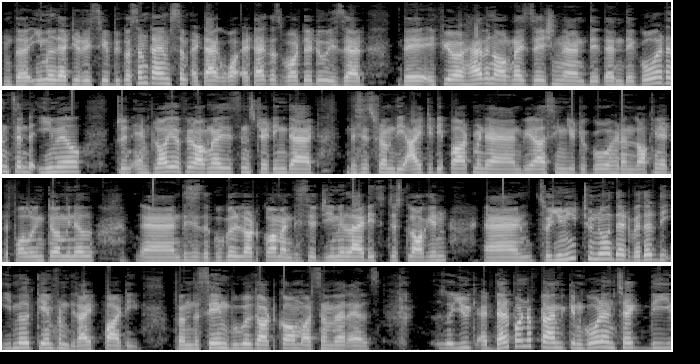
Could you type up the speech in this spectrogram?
the email that you received because sometimes some attack what attackers what they do is that they if you have an organization and they, then they go ahead and send the email to an employee of your organization stating that this is from the IT department and we are asking you to go ahead and log in at the following terminal and this is the google.com and this is your Gmail ID so just log in. And so you need to know that whether the email came from the right party from the same google.com or somewhere else so you at that point of time you can go ahead and check the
